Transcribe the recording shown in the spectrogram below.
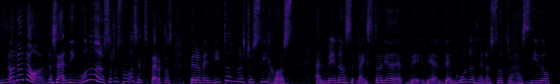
no, no, no, o sea, ninguno de nosotros somos expertos, pero benditos nuestros hijos, al menos la historia de, de- de- de algunos de nosotros ha sido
